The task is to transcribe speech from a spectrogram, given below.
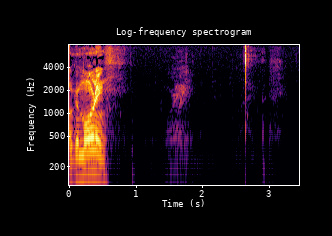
Well, good morning.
